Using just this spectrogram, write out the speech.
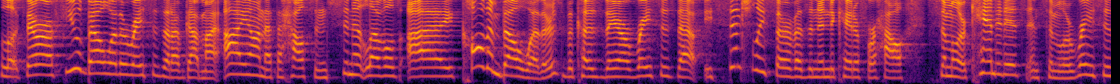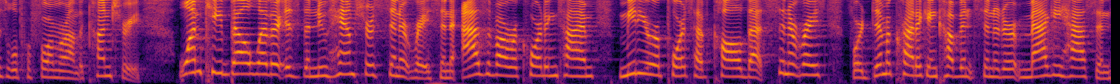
Look, there are a few bellwether races that I've got my eye on at the House and Senate levels. I call them bellwethers because they are races that essentially serve as an indicator for how similar candidates and similar races will perform around the country. One key bellwether is the New Hampshire Senate race, and as of our recording time, media reports have called that Senate race for Democratic incumbent Senator Maggie Hassan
